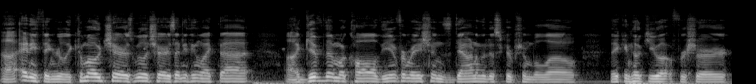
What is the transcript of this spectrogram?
uh, anything really, commode chairs, wheelchairs, anything like that, uh, give them a call. The information's down in the description below. They can hook you up for sure.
